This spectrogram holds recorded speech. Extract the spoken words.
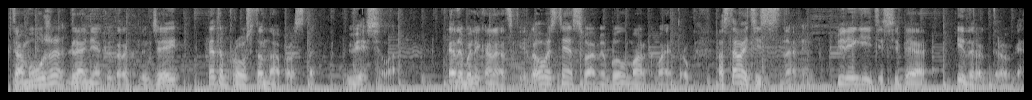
К тому же, для некоторых людей это просто-напросто весело. Это были канадские новости. С вами был Марк Вайнтруп. Оставайтесь с нами. Берегите себя и друг друга.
